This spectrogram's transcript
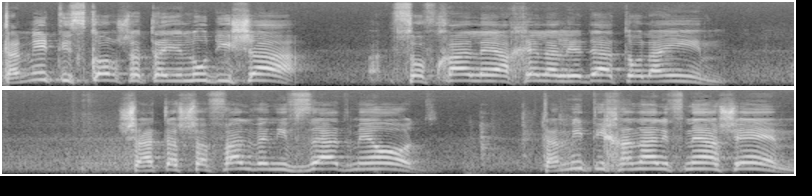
תמיד תזכור שאתה ילוד אישה, סופך להיאכל על ידי התולעים, שאתה שפל ונבזה עד מאוד. תמיד תיכנע לפני השם,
